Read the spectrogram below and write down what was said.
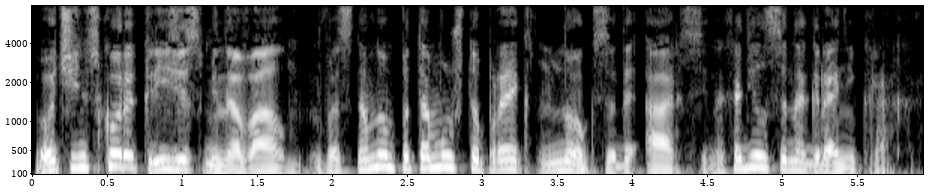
Очень скоро кризис миновал, в основном потому, что проект Нокса де Арси находился на грани краха.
